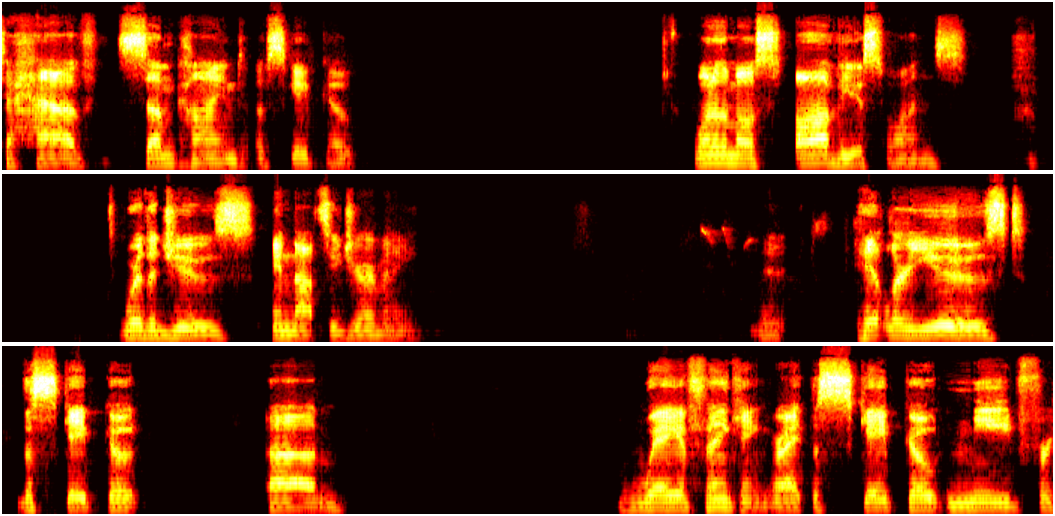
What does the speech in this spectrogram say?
to have some kind of scapegoat. One of the most obvious ones were the Jews in Nazi Germany. Hitler used the scapegoat um, way of thinking, right? The scapegoat need for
